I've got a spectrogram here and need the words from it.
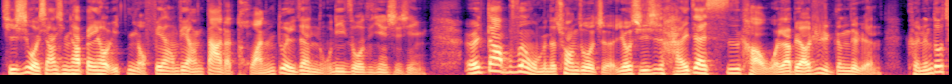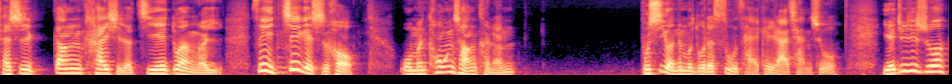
其实我相信它背后一定有非常非常大的团队在努力做这件事情。而大部分我们的创作者，尤其是还在思考我要不要日更的人，可能都才是刚开始的阶段而已。所以这个时候，我们通常可能不是有那么多的素材可以来产出。也就是说，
